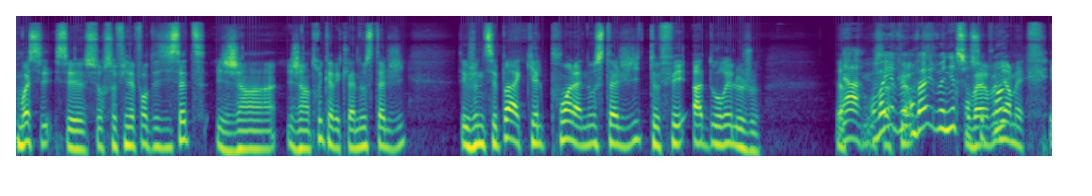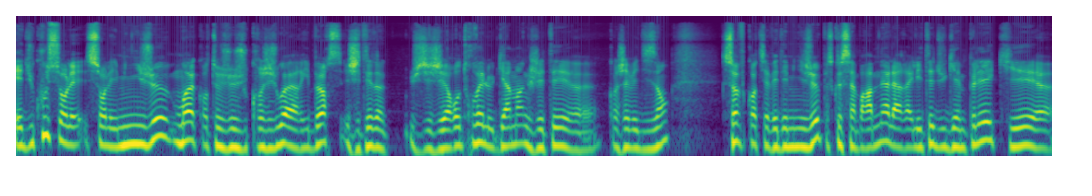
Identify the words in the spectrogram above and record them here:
moi, c'est sur ce Final Fantasy VII, j'ai un, j'ai un truc avec la nostalgie. C'est que je ne sais pas à quel point la nostalgie te fait adorer le jeu. Ah, on, va y, c'est-à-dire que- on va y revenir sur on va ce point. revenir, mais et du coup sur les sur les mini-jeux, moi quand je jou- quand j'ai joué à Rebirth, j'ai retrouvé le gamin que j'étais euh, quand j'avais 10 ans, sauf quand il y avait des mini-jeux parce que ça me ramenait à la réalité du gameplay qui est euh,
